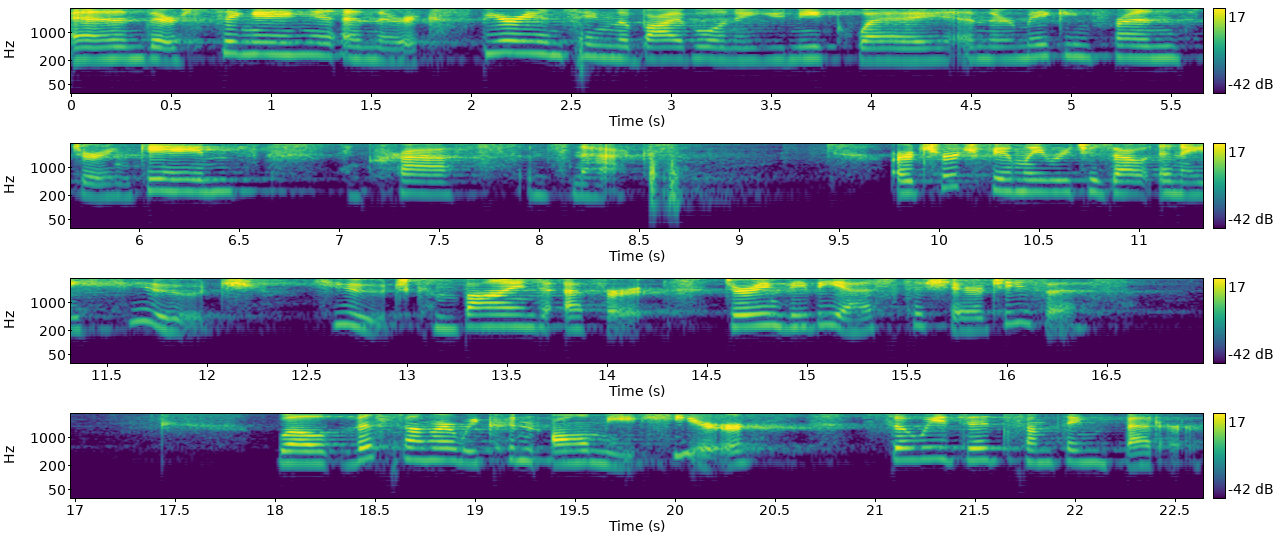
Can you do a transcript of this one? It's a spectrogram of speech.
and they're singing and they're experiencing the Bible in a unique way, and they're making friends during games and crafts and snacks. Our church family reaches out in a huge, huge combined effort during VBS to share Jesus. Well, this summer we couldn't all meet here, so we did something better.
